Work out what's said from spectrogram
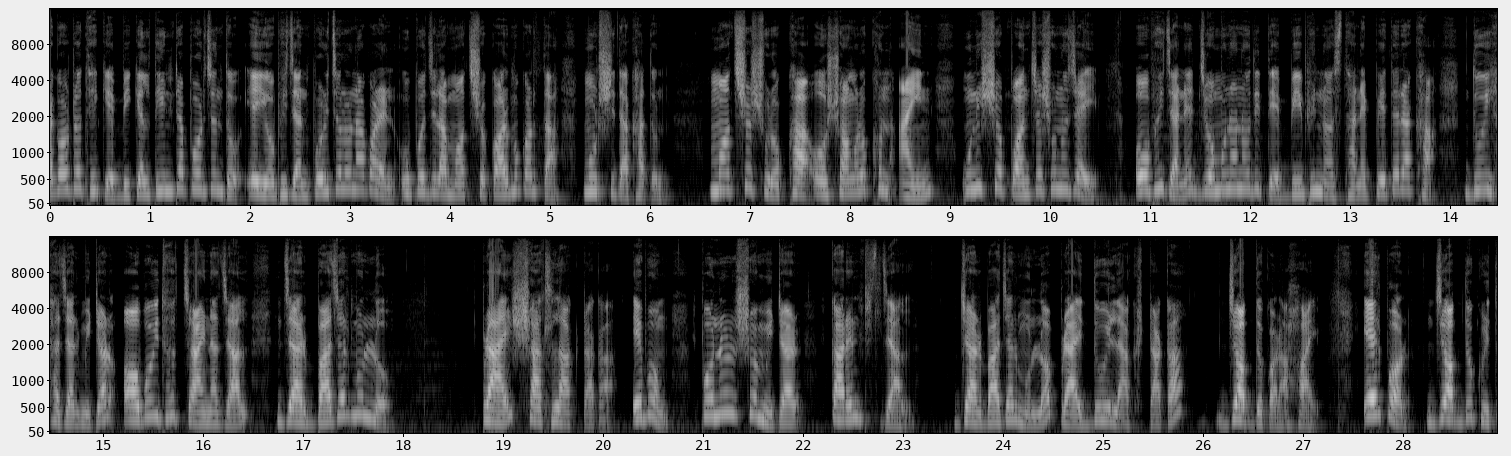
এগারোটা থেকে বিকেল তিনটা পর্যন্ত এই অভিযান পরিচালনা করেন উপজেলা মৎস্য কর্মকর্তা মুর্শিদা খাতুন। মৎস্য সুরক্ষা ও সংরক্ষণ আইন উনিশশো পঞ্চাশ অনুযায়ী অভিযানে যমুনা নদীতে বিভিন্ন স্থানে পেতে রাখা দুই হাজার মিটার অবৈধ চায়না জাল, যার বাজার মূল্য প্রায় সাত লাখ টাকা এবং পনেরোশো মিটার কারেন্ট জাল, যার বাজার মূল্য প্রায় দুই লাখ টাকা জব্দ করা হয়। এরপর জব্দকৃত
